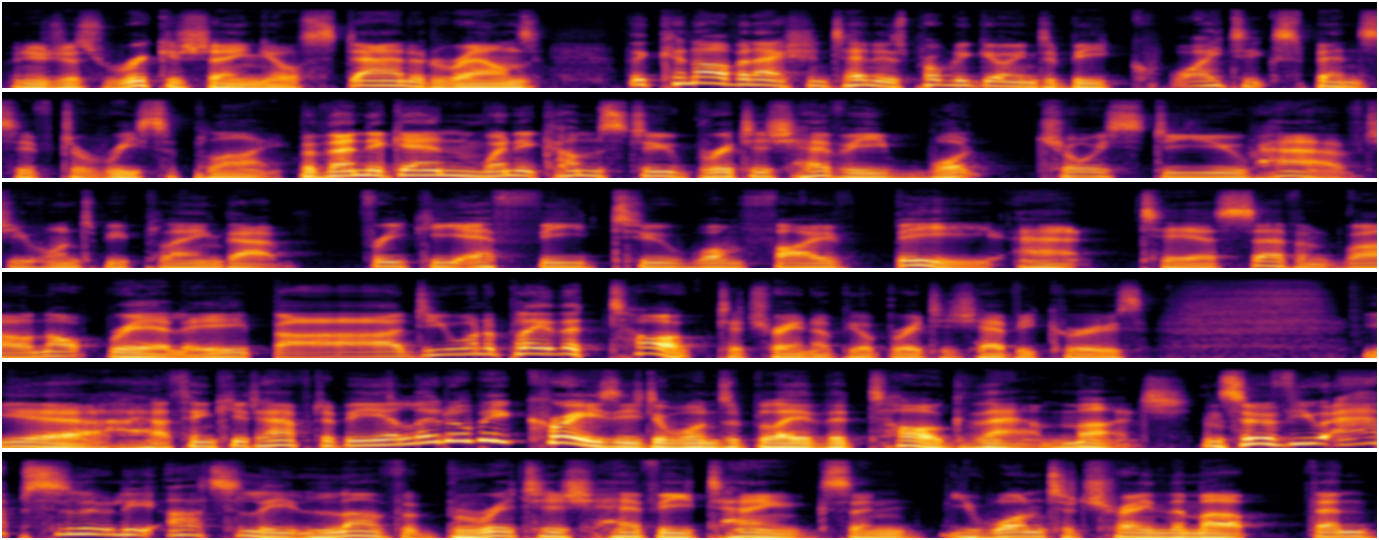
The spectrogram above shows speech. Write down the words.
when you're just ricocheting your standard rounds, the Caernarvon Action 10 is probably going to be quite expensive to resupply. But then again, when it comes to British Heavy, what choice do you have? Do you want to be playing that freaky FV215B at tier 7? Well, not really, but do you want to play the TOG to train up your British Heavy crews? Yeah, I think you'd have to be a little bit crazy to want to play the TOG that much. And so if you absolutely utterly love British heavy tanks and you want to train them up, then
